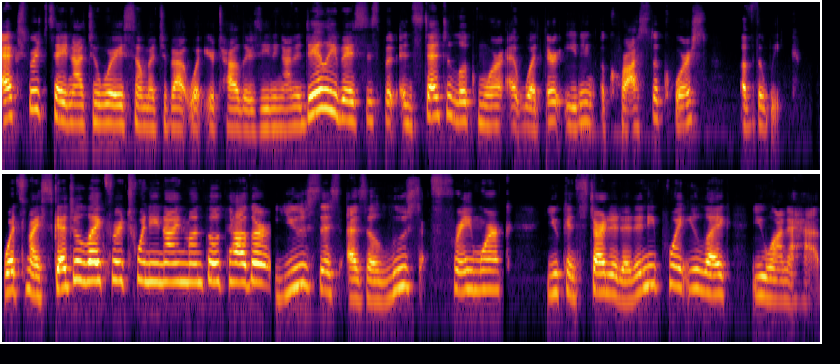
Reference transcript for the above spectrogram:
Experts say not to worry so much about what your toddler is eating on a daily basis, but instead to look more at what they're eating across the course of the week. What's my schedule like for a 29 month old toddler? Use this as a loose framework. You can start it at any point you like. You want to have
